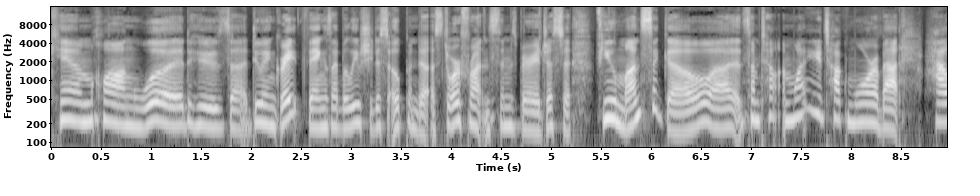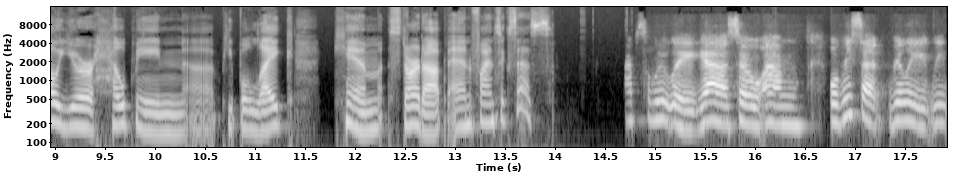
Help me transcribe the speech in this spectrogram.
Kim Huang Wood, who's uh, doing great things. I believe she just opened a, storefront in Simsbury just a few months ago. Uh, so I'm, t- I'm wanting you to talk more about how you're helping uh, people like Kim start up and find success. Absolutely. Yeah. So, um, well, Reset really, we,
